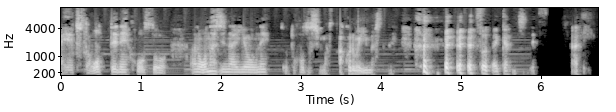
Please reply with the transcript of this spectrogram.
えー、ちょっと追ってね、放送、あの、同じ内容をね、ちょっと放送します。あ、これも言いましたね。そんな感じです。はい。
